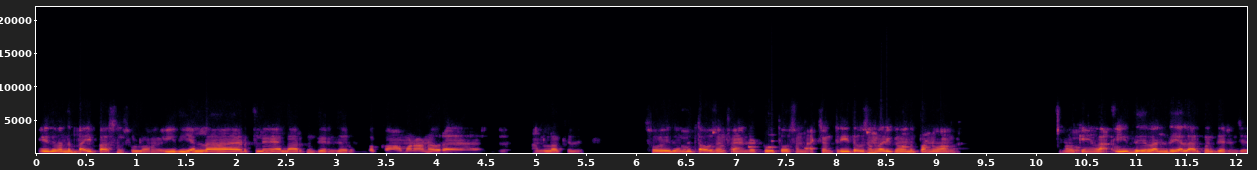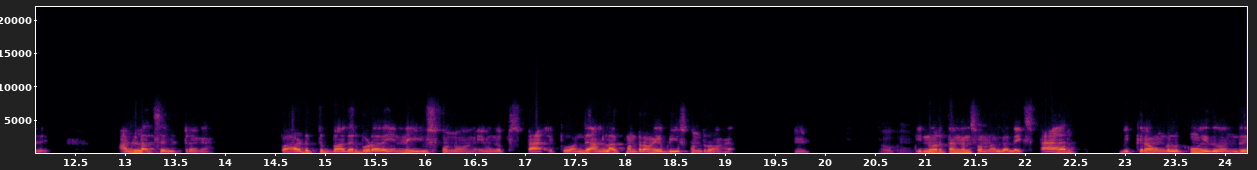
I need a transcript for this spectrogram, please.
இது வந்து ம். பைபாஸ்னு சொல்லுவாங்க. இது எல்லா இடத்துலயும் எல்லாருக்கும் தெரிஞ்ச ரொம்ப காமனான ஒரு இது அன்லாக் இது. ஸோ இது வந்து. Thousand five hundred two thousand maximum three thousand வரைக்கும் வந்து பண்ணுவாங்க. ஓகேங்களா. இது வந்து எல்லாருக்கும் தெரிஞ்சது. அன்லாக்ஸை விட்டுருங்க. இப்போ அடுத்து மதர் போர்டாக என்ன யூஸ் பண்ணுவாங்க? இவங்க இப்போ வந்து அன்லாக் பண்றவங்க இப்படி யூஸ் பண்றாங்க? இன்னொருத்தங்கன்னு சொன்னல லைக் ஸ்பேர் விற்கிறவங்களுக்கும் இது வந்து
